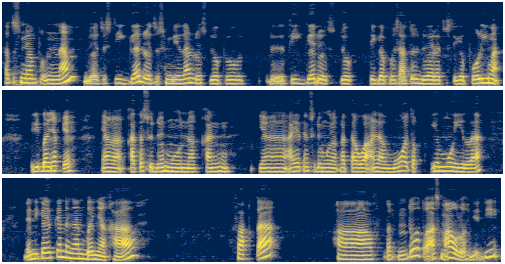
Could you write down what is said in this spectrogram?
196, 203, 209, 223, 231, 235. Jadi banyak ya yang kata sudah menggunakan yang ayat yang sudah menggunakan kata wa'alamu atau ilmu ilah dan dikaitkan dengan banyak hal fakta uh, tertentu atau asma Allah. Jadi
